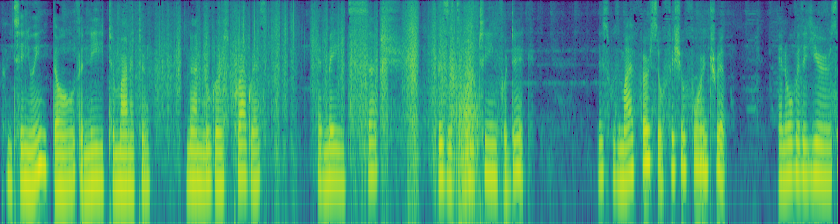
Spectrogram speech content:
Continuing, though the need to monitor Lugar's progress had made such visits routine for Dick. This was my first official foreign trip, and over the years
